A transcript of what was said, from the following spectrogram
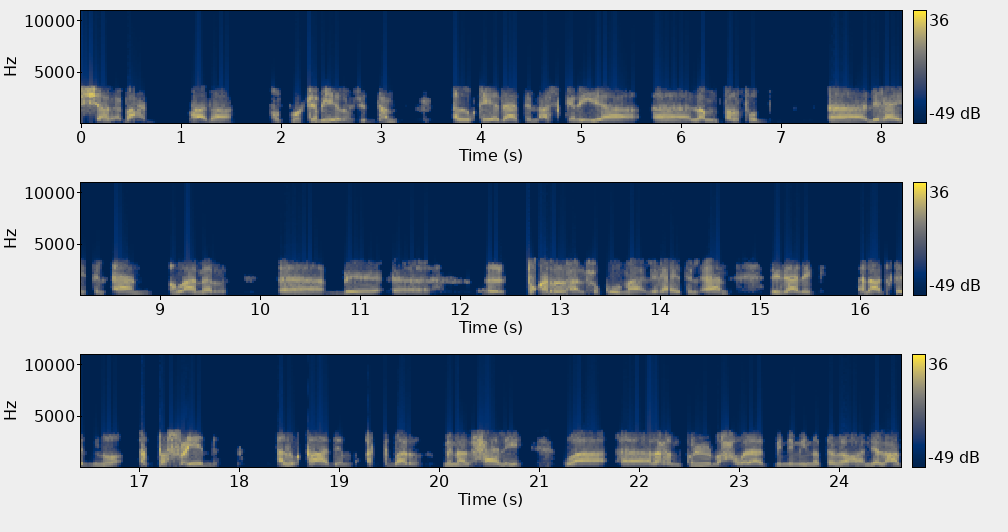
الشارع بعد وهذا خطوة كبيرة جدا. القيادات العسكرية آه لم ترفض آه لغاية الآن أوامر تقررها الحكومة لغاية الآن. لذلك أنا أعتقد إنه التصعيد القادم أكبر من الحالي ورغم كل محاولات بنيامين نتنياهو أن يلعب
